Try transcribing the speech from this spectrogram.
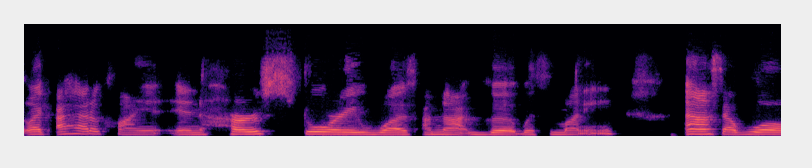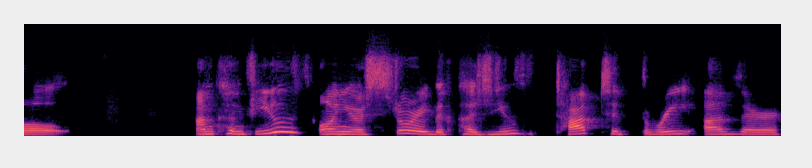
like i had a client and her story was i'm not good with money and i said well i'm confused on your story because you've talked to three other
